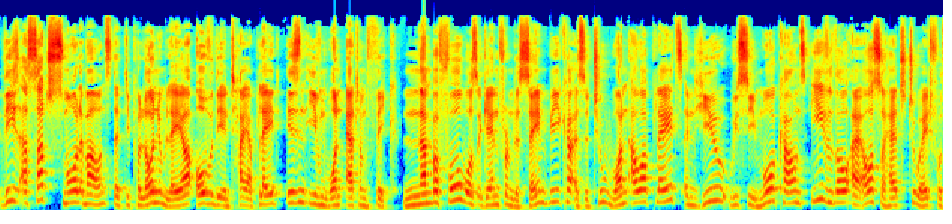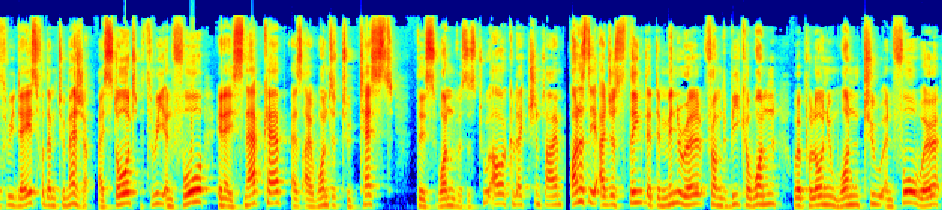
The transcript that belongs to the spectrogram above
These are such small amounts that the polonium layer over the entire plate isn't even one atom thick. Number 4 was again from the same beaker as the two 1 hour plates and here we see more counts even though I also had to wait for 3 days for them to measure. I stored 3 and 4 in a snap cap as I wanted to test this one versus two hour collection time. Honestly, I just think that the mineral from the beaker one, where polonium one, two, and four were,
